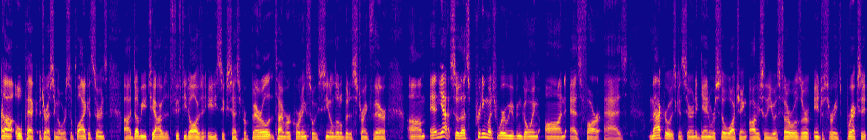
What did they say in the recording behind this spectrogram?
uh, OPEC addressing oversupply concerns. Uh, WTI was at $50.86 per barrel at the time of recording, so we've seen a little bit of strength there. Um, and yeah, so that's pretty much where we've been going on as far as macro is concerned, again, we're still watching obviously the U.S. Federal Reserve, interest rates, Brexit,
